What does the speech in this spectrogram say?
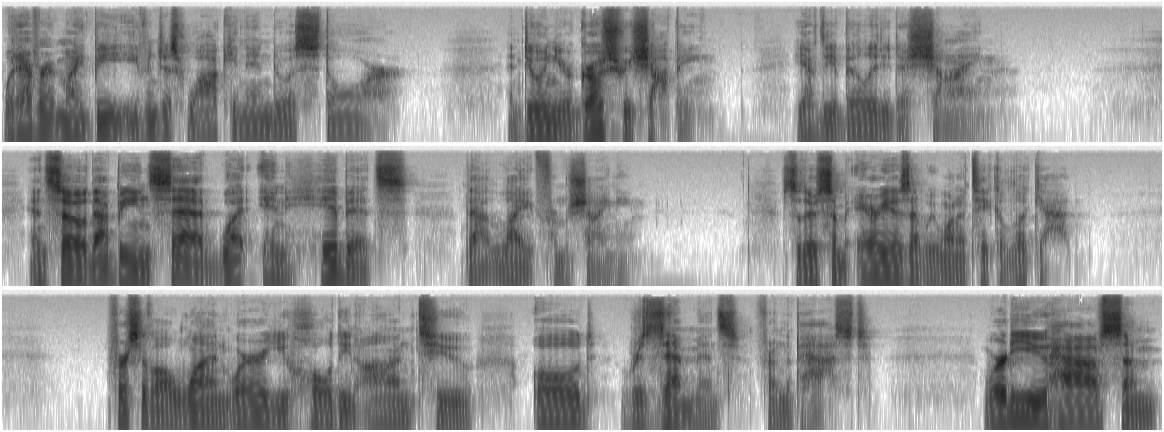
whatever it might be, even just walking into a store and doing your grocery shopping you have the ability to shine. And so, that being said, what inhibits that light from shining? So, there's some areas that we want to take a look at. First of all, one, where are you holding on to old resentments from the past? Where do you have some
